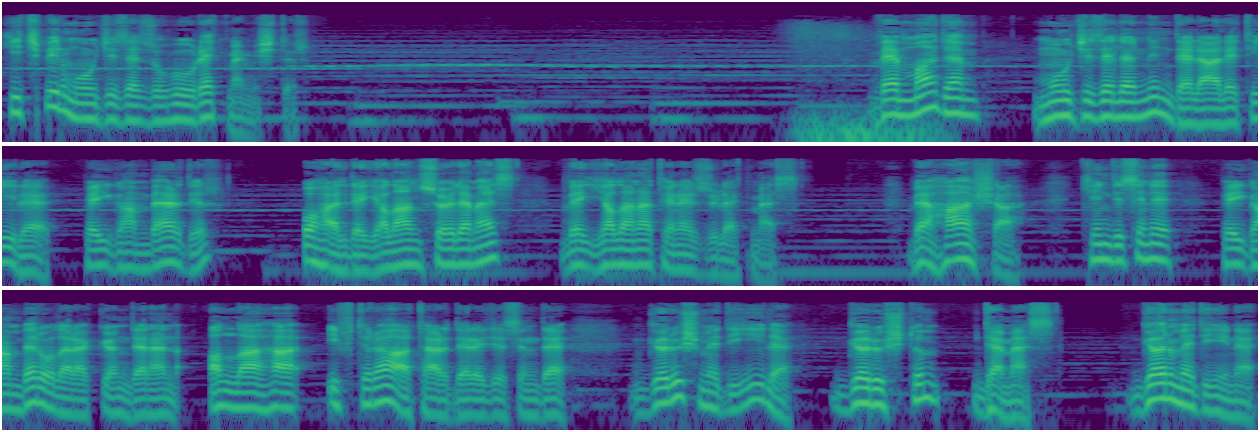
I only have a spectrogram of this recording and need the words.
hiçbir mucize zuhur etmemiştir. Ve madem mucizelerinin delaletiyle peygamberdir, o halde yalan söylemez ve yalana tenezzül etmez. Ve haşa kendisini peygamber olarak gönderen Allah'a iftira atar derecesinde görüşmediğiyle görüştüm demez. Görmediğine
